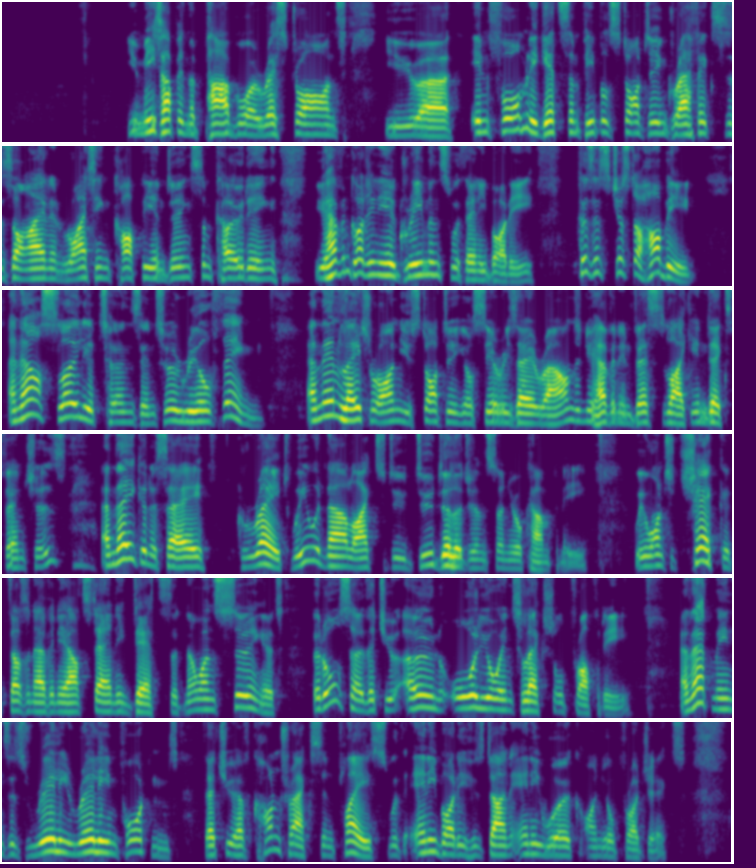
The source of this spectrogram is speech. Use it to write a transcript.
you meet up in the pub or a restaurant, you uh, informally get some people start doing graphics design and writing copy and doing some coding. You haven't got any agreements with anybody because it's just a hobby. And now slowly it turns into a real thing. And then later on, you start doing your Series A round and you have an investor like Index Ventures, and they're going to say, Great, we would now like to do due diligence on your company. We want to check it doesn't have any outstanding debts, that no one's suing it, but also that you own all your intellectual property. And that means it's really, really important that you have contracts in place with anybody who's done any work on your project.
